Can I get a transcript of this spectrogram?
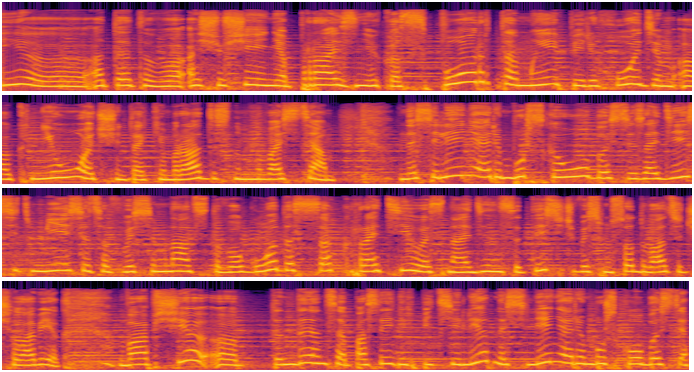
И э, от этого ощущения праздника спорта мы переходим э, к не очень таким радостным новостям. Население Оренбургской области за 10 месяцев 2018 года сократилось на 11 820 человек. Вообще э, тенденция последних пяти лет населения Оренбургской области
